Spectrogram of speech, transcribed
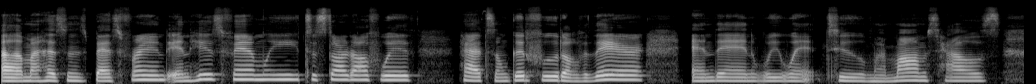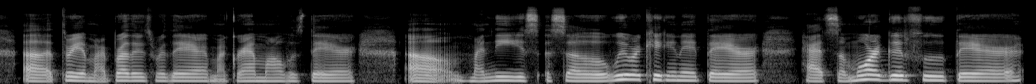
uh, my husband's best friend and his family to start off with had some good food over there. And then we went to my mom's house. Uh, three of my brothers were there. My grandma was there. Um, my niece. So we were kicking it there. Had some more good food there.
